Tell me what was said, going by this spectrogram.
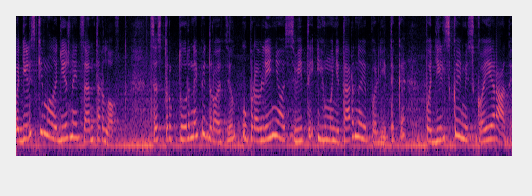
Подільський молодіжний центр Лофт це структурний підрозділ управління освіти і гуманітарної політики Подільської міської ради,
